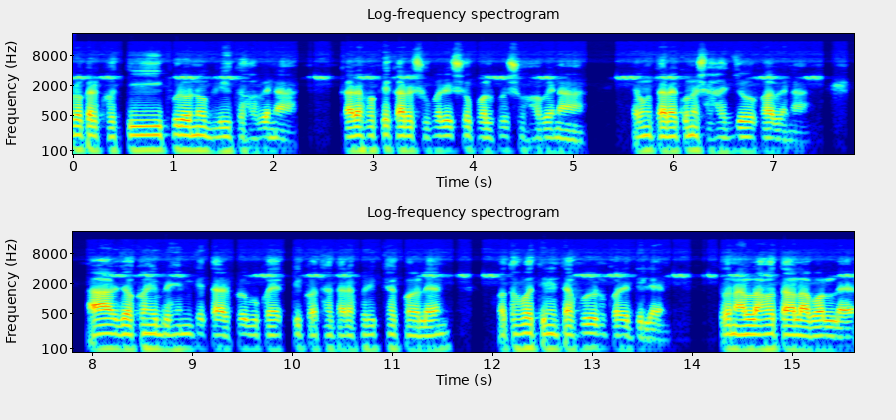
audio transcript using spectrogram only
প্রকার ক্ষতিপূরণও গৃহীত হবে না। কারও পক্ষে কারও সুপারিশও ফলপ্রসূ হবে না, এবং তারা কোনো সাহায্যও পাবে না। আর যখন ইব্রাহিমকে তার প্রভু কয়েকটি কথা দ্বারা পরীক্ষা করলেন, অথবা তিনি তা পূরণ করে দিলেন, তখন আল্লাহ তাআলা বললেন,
